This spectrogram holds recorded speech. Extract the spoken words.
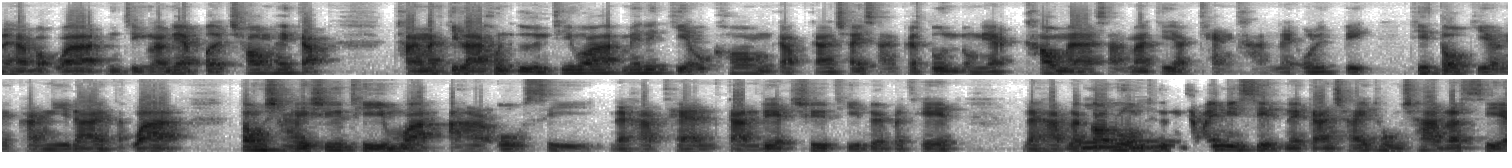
นะครับบอกว่าจริงๆแล้วเนี่ยเปิดช่องให้กับ ทางนักกีฬาคนอื่นที่ว่าไม่ได้เกี่ยวข้องกับการใช้สารกระตุ้นตรงนี้เข้ามาสามารถที่จะแข่งขันในโอลิมปิกที่โตเกียวในครั้งนี้ได้ แต่ว่าต้องใช้ชื่อทีมว่า ROC นะครับแทนการเรียกชื่อทีมด้วยประเทศนะครับ แล้วก็รวมถึงจะไม่มีสิทธิ์ในการใช้ธงชาติรัสเซีย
